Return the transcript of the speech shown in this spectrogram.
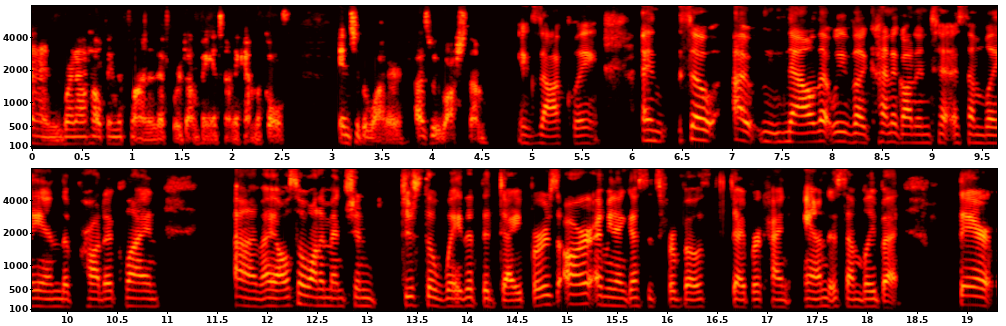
and we're not helping the planet if we're dumping a ton of chemicals into the water as we wash them. Exactly. And so I, now that we've like kind of got into Esembly and the product line, um, I also want to mention just the way that the diapers are. I mean, I guess it's for both diaper kind and Esembly, but they're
